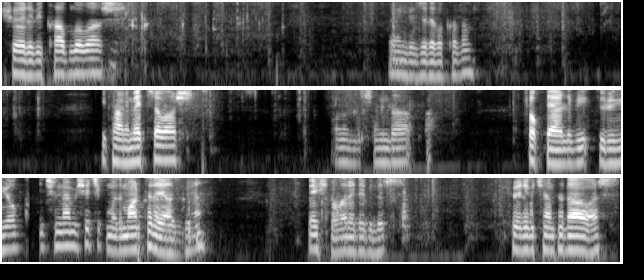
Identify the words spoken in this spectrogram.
Şöyle bir kablo var. Ön göze de bakalım. Bir tane metre var. Onun dışında çok değerli bir ürün yok. İçinden bir şey çıkmadı. Marka da yazmıyor. 5 dolar edebilir. Şöyle bir çanta daha var.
